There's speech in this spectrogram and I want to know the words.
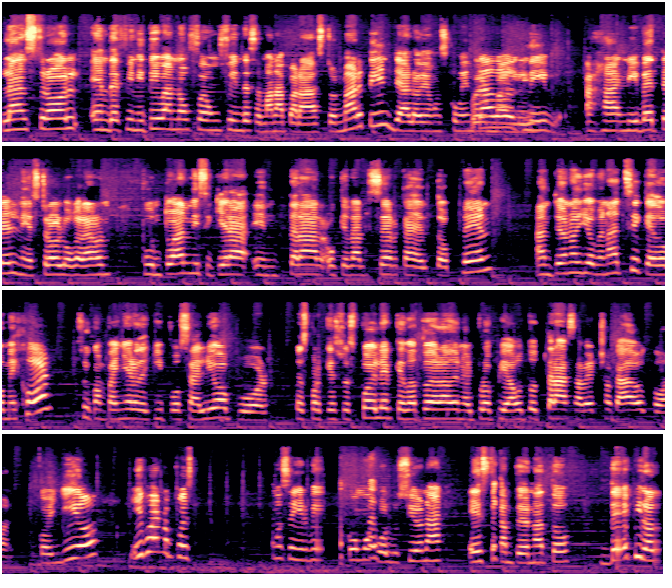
Lance Stroll, en definitiva, no fue un fin de semana para Aston Martin, ya lo habíamos comentado, ni, ajá, ni Vettel ni Stroll lograron puntuar, ni siquiera entrar o quedar cerca del top 10. Antonio Giovinazzi quedó mejor, su compañero de equipo salió por, pues porque su spoiler quedó atorado en el propio auto tras haber chocado con, con Gio. Y bueno, pues vamos a seguir viendo cómo evoluciona este campeonato de pilotos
